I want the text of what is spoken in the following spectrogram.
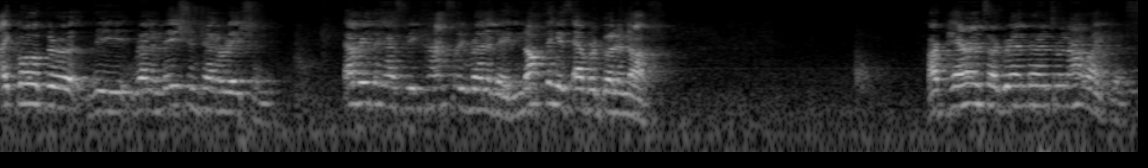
I call it the, the renovation generation. Everything has to be constantly renovated. Nothing is ever good enough. Our parents, our grandparents were not like this.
